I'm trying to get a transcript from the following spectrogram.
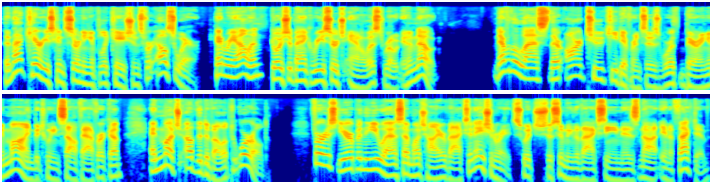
then that carries concerning implications for elsewhere. Henry Allen, Deutsche Bank research analyst, wrote in a note. Nevertheless, there are two key differences worth bearing in mind between South Africa and much of the developed world. First, Europe and the US have much higher vaccination rates, which, assuming the vaccine is not ineffective,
